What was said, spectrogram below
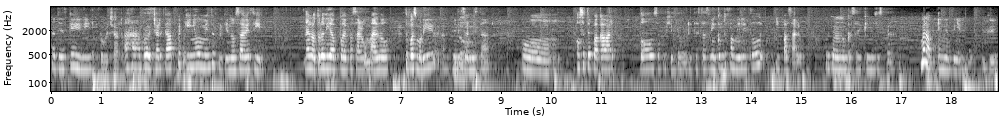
la tienes que vivir. Aprovechar. Ajá, aprovechar cada pequeño momento porque no sabes si el otro día puede pasar algo malo, te puedes morir, bien No. extremista, o, o se te puede acabar todo. O sea, por ejemplo, ahorita estás bien con tu familia y todo y pasa algo, porque uno nunca sabe qué nos espera. Bueno, en mi opinión. Ok.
